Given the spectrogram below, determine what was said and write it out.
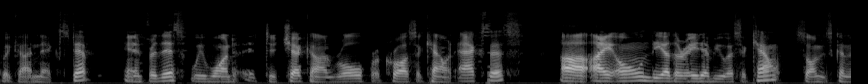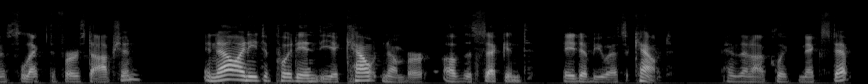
Click on Next Step. And for this, we want it to check on Role for Cross-Account Access. Uh, I own the other AWS account, so I'm just going to select the first option. And now I need to put in the account number of the second AWS account. And then I'll click Next Step.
